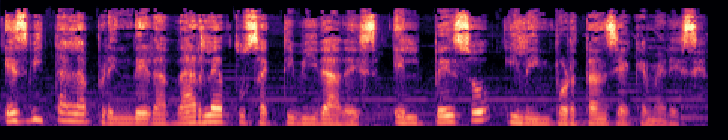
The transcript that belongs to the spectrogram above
es vital aprender a darle a tus actividades el peso y la importancia que merecen.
